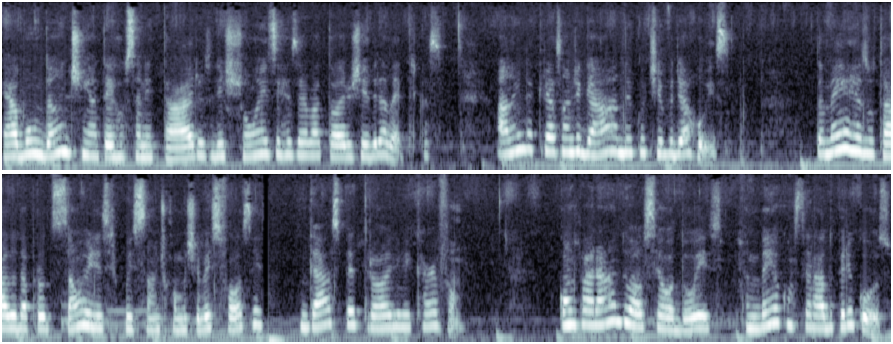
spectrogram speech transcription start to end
É abundante em aterros sanitários, lixões e reservatórios de hidrelétricas além da criação de gado e cultivo de arroz. Também é resultado da produção e distribuição de combustíveis fósseis, gás, petróleo e carvão. Comparado ao CO2, também é considerado perigoso.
